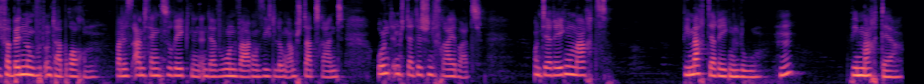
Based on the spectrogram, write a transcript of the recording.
Die Verbindung wird unterbrochen, weil es anfängt zu regnen in der Wohnwagensiedlung am Stadtrand und im städtischen Freibad. Und der Regen macht, wie macht der Regen, Lou? Hm? Wie macht der?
